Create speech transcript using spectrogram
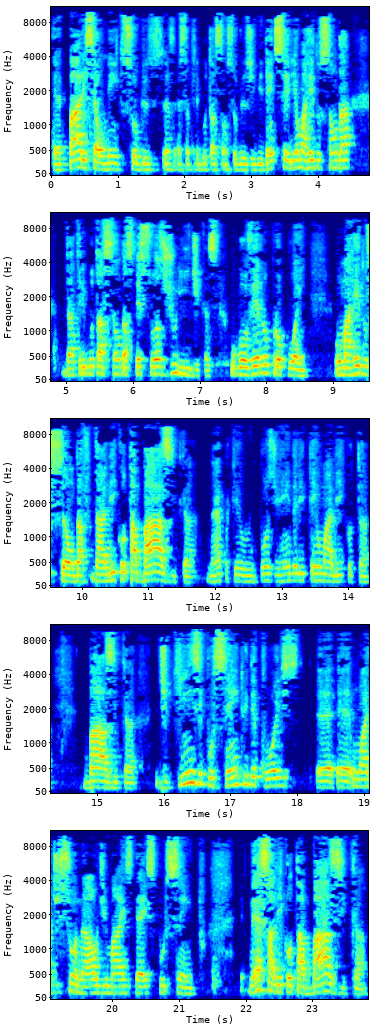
é, para esse aumento sobre os, essa tributação sobre os dividendos, seria uma redução da, da tributação das pessoas jurídicas. O governo propõe uma redução da, da alíquota básica, né, porque o imposto de renda ele tem uma alíquota básica de 15% e depois é, é, um adicional de mais 10%. Nessa alíquota básica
